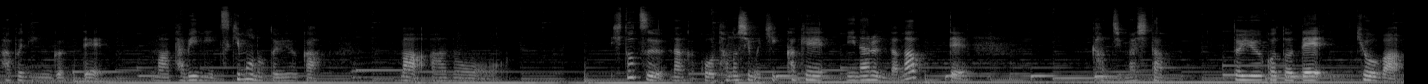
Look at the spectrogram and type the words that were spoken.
ハプニングって、まあ、旅につきものというかまああの一つなんかこう楽しむきっかけになるんだなって感じました。ということで今日は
